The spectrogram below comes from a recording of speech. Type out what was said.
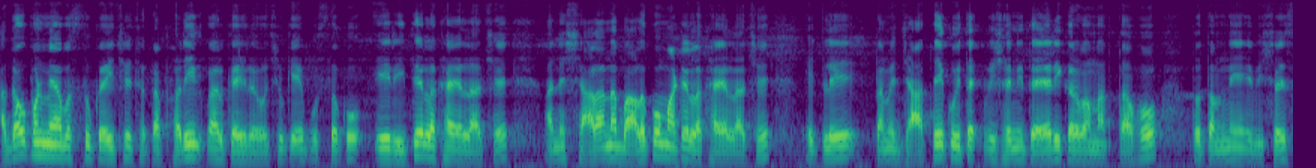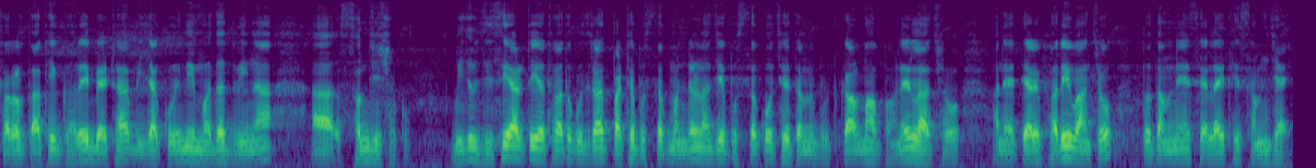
અગાઉ પણ મેં આ વસ્તુ કહી છે, છતાં ફરી વાર કહી રહ્યો છું કે એ પુસ્તકો એ રીતે લખાયેલા છે અને શાળાના બાળકો માટે લખાયેલા છે. એટલે તમે જાતે કોઈ વિષયની તૈયારી કરવા માગતા હો, તો તમને એ વિષય સરળતાથી ઘરે બેઠા બીજા કોઈની મદદ વિના સમજી શકો. બીજું જીસીઆરટી અથવા તો ગુજરાત પાઠ્યપુસ્તક મંડળના જે પુસ્તકો છે, તમે ભૂતકાળમાં ભણેલા છો અને અત્યારે ફરી વાંચો તો તમને સહેલાઈથી સમજાય.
